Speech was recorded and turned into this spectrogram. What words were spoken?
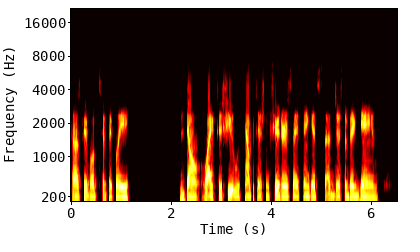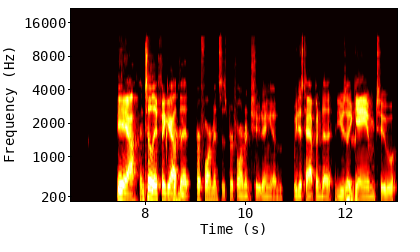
those people typically don't like to shoot with competition shooters. They think it's just a big game. Yeah, until they figure out that performance is performance shooting, and we just happen to use a mm-hmm. game to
